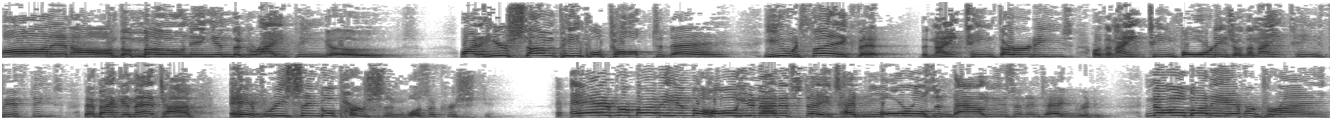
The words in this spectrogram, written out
On and on, the moaning and the griping goes. Why, to hear some people talk today, you would think that the 1930s or the 1940s or the 1950s, that back in that time, every single person was a Christian. Everybody in the whole United States had morals and values and integrity. Nobody ever drank.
